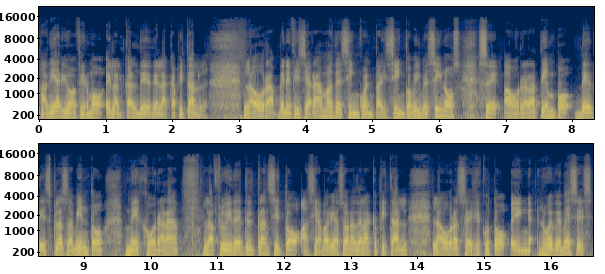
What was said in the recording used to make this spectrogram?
a diario afirmó el alcalde de la capital. La obra beneficiará a más de 55 mil vecinos, se ahorrará tiempo de desplazamiento, mejorará la fluidez del tránsito hacia varias zonas de la capital. La obra se ejecutó en nueve meses.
